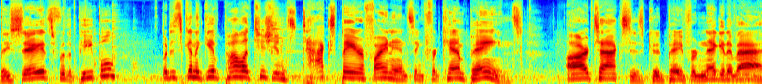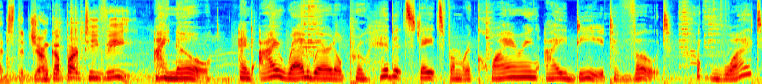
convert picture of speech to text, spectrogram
They say it's for the people, but it's going to give politicians taxpayer financing for campaigns. Our taxes could pay for negative ads that junk up our TV. I know. And I read where it'll prohibit states from requiring ID to vote. what?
